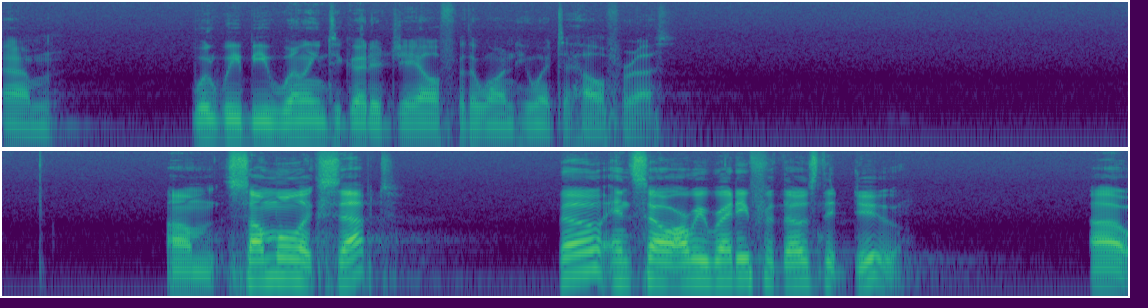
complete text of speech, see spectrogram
Um, would we be willing to go to jail for the one who went to hell for us? Um, some will accept, though, and so are we ready for those that do? Uh,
